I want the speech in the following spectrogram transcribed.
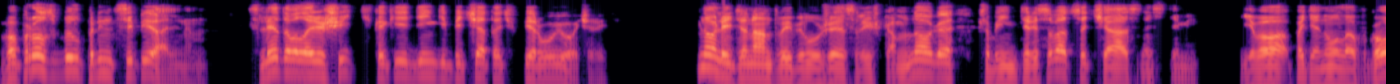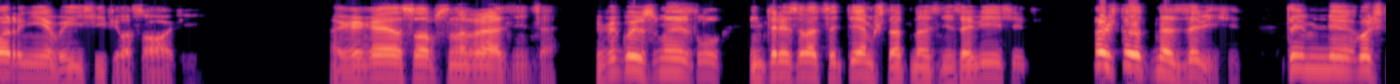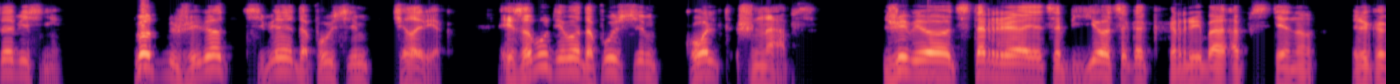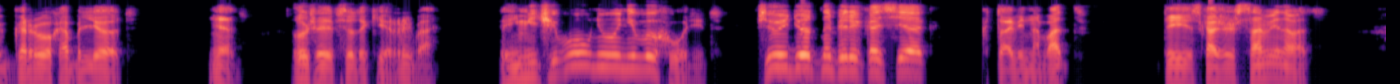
Вопрос был принципиальным. Следовало решить, какие деньги печатать в первую очередь. Но лейтенант выпил уже слишком много, чтобы интересоваться частностями. Его потянуло в горние выси философии. А какая, собственно, разница? Какой смысл интересоваться тем, что от нас не зависит? А что от нас зависит? Ты мне вот что объясни. Вот живет себе, допустим, человек, и зовут его, допустим, Кольт Шнапс. Живет, старается, бьется, как рыба об стену или как горох об лед. Нет, лучше все-таки рыба. И ничего у него не выходит. Все идет наперекосяк. Кто виноват? Ты скажешь, сам виноват.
